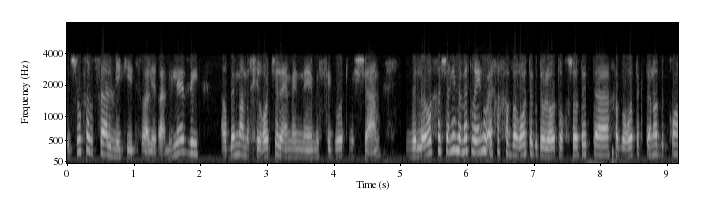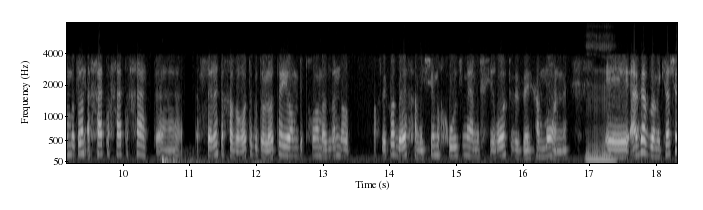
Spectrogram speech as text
לשופרסל, מיקי יצרה לרמי לוי, הרבה מהמכירות שלהם הן אה, משיגות משם. ולאורך השנים באמת ראינו איך החברות הגדולות רוכשות את החברות הקטנות בתחום המזון אחת-אחת-אחת. עשרת החברות הגדולות היום בתחום המזון מחזיקות בערך 50% מהמכירות, וזה המון. Mm-hmm. אגב, במקרה של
